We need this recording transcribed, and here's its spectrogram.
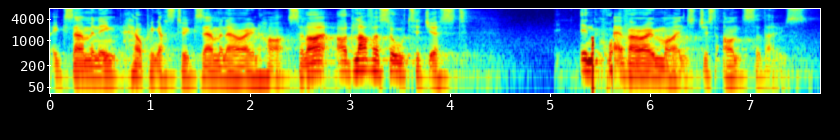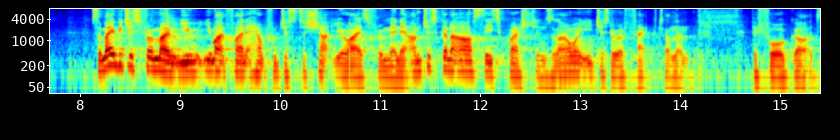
examining, helping us to examine our own hearts. And I, I'd love us all to just, in the quiet of our own minds, just answer those. So maybe just for a moment, you, you might find it helpful just to shut your eyes for a minute. I'm just going to ask these questions, and I want you just to reflect on them before God.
